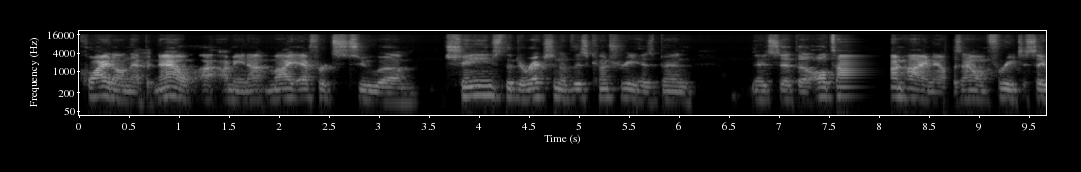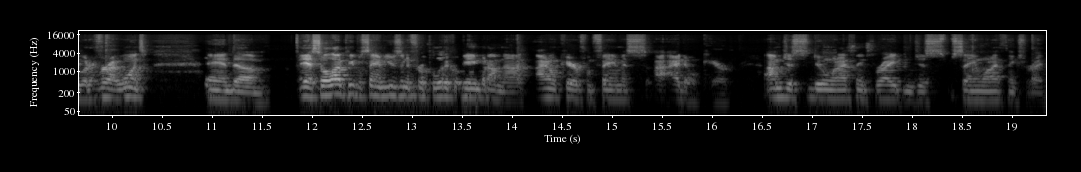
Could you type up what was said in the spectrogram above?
quiet on that. But now, I, I mean, I, my efforts to um, change the direction of this country has been it's at the all time high now because now I'm free to say whatever I want. And um, yeah, so a lot of people say I'm using it for a political game, but I'm not. I don't care if I'm famous. I, I don't care. I'm just doing what I think's right and just saying what I think's right.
